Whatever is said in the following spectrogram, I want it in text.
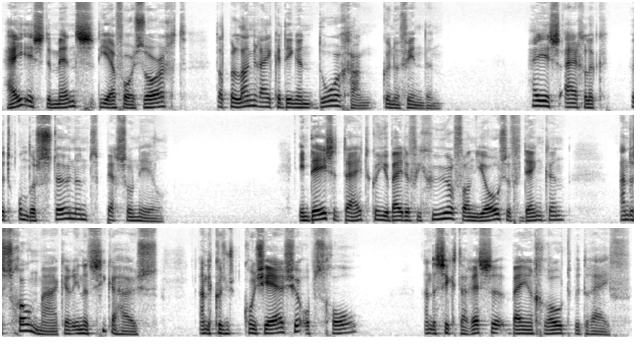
Hij is de mens die ervoor zorgt dat belangrijke dingen doorgang kunnen vinden. Hij is eigenlijk het ondersteunend personeel. In deze tijd kun je bij de figuur van Jozef denken aan de schoonmaker in het ziekenhuis, aan de conciërge op school, aan de secretaresse bij een groot bedrijf.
